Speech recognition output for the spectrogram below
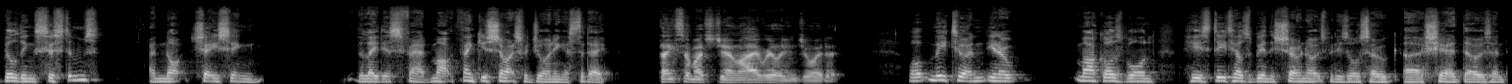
building systems and not chasing the latest fad. Mark, thank you so much for joining us today. Thanks so much, Jim. I really enjoyed it. Well, me too. And, you know, Mark Osborne, his details will be in the show notes, but he's also uh, shared those and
